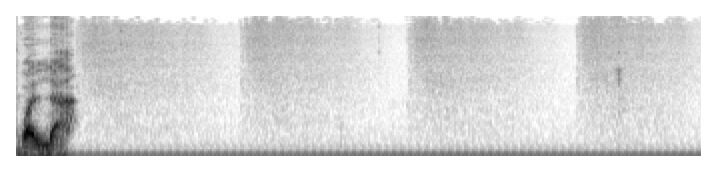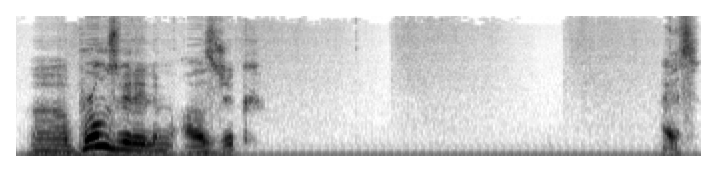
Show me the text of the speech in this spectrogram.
Valla. Bronz verelim azıcık. Evet.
